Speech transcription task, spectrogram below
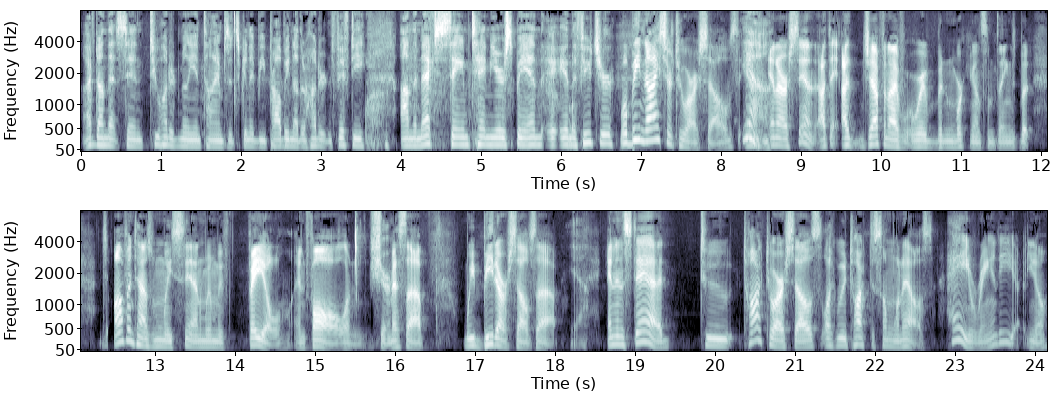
I've done that sin 200 million times. It's going to be probably another 150 on the next same 10 year span in the future. Well, be nicer to ourselves in, Yeah. in our sin. I think I, Jeff and I we've been working on some things, but oftentimes when we sin, when we fail and fall and Sure. mess up, we beat ourselves up. Yeah. and instead to talk to ourselves like we would talk to someone else. Hey, Randy, you know.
